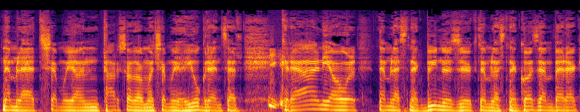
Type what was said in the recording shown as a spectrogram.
nem lehet sem olyan társadalmat, sem olyan jogrendszert Igen. kreálni, ahol nem lesznek bűnözők, nem lesznek gazemberek,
